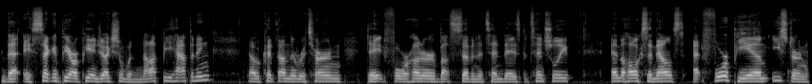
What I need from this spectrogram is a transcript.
that a second PRP injection would not be happening. That would cut down the return date for Hunter about seven to 10 days potentially. And the Hawks announced at 4 p.m. Eastern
